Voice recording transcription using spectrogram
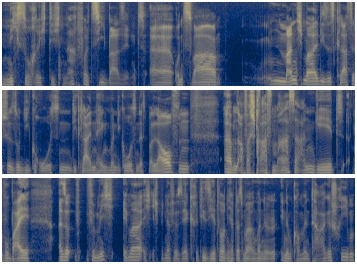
nicht so richtig nachvollziehbar sind. Äh, und zwar manchmal dieses klassische, so die Großen, die Kleinen hängt man, die Großen lässt man laufen. Ähm, auch was Strafmaße angeht. Wobei, also für mich immer, ich, ich bin dafür sehr kritisiert worden, ich habe das mal irgendwann in, in, einem Kommentar geschrieben,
